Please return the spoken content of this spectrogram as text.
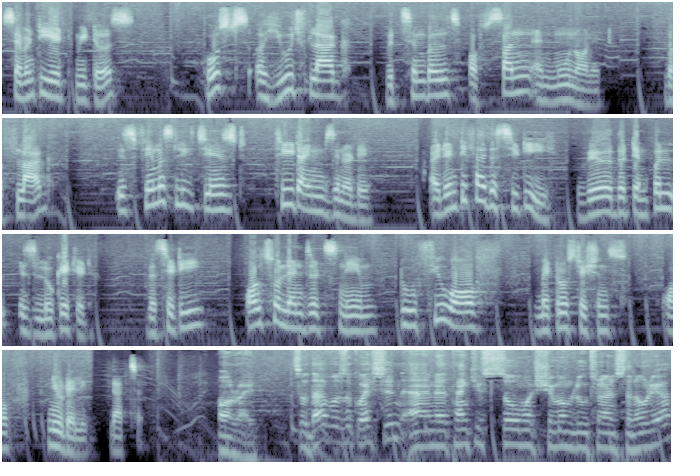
78 meters, hosts a huge flag with symbols of sun and moon on it. The flag is famously changed three times in a day. Identify the city where the temple is located. The city also lends its name to few of metro stations of New Delhi. That's it. All right. So that was the question, and uh, thank you so much, Shivam Luthra and Sonoria.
